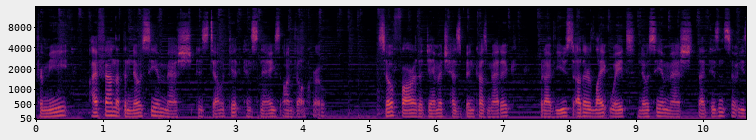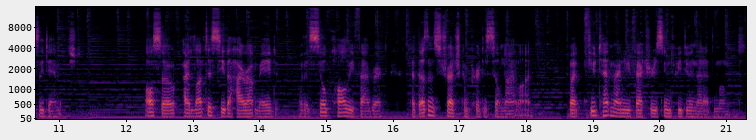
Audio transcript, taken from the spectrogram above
For me, I found that the no-see-um mesh is delicate and snags on Velcro. So far, the damage has been cosmetic, but I've used other lightweight, no-see-um mesh that isn't so easily damaged. Also, I'd love to see the high route made with a sil poly fabric that doesn't stretch compared to sil nylon, but few tent manufacturers seem to be doing that at the moment.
